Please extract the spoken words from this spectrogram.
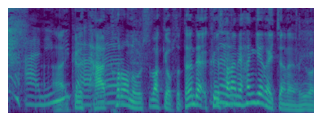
아닙니다. 아, 그래서 다 털어놓을 수밖에 없었다. 근데 그 네. 사람의 한계가 있잖아요. 이거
